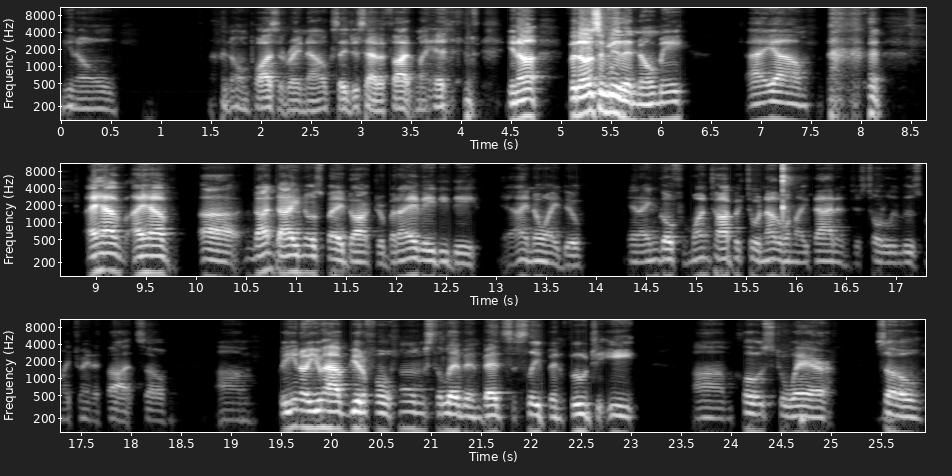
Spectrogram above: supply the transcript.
you know i know i'm pausing right now because i just had a thought in my head. You know for those of you that know me i um i have i have uh not diagnosed by a doctor but i have add i know i do. And i can go from one topic to another one like that and just totally lose my train of thought. So um, but you know, you have beautiful homes to live in, beds to sleep in, food to eat, um, clothes to wear. So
